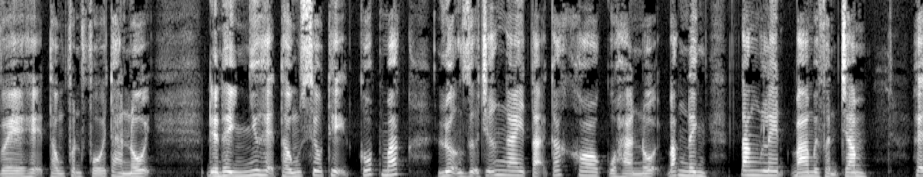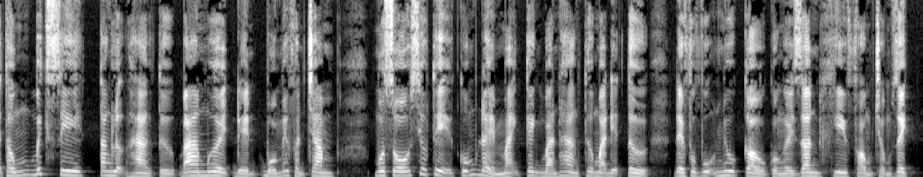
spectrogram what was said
về hệ thống phân phối tại Hà Nội. Điển hình như hệ thống siêu thị Copmark, lượng dự trữ ngay tại các kho của Hà Nội, Bắc Ninh tăng lên 30%. Hệ thống Big C tăng lượng hàng từ 30 đến 40%. Một số siêu thị cũng đẩy mạnh kênh bán hàng thương mại điện tử để phục vụ nhu cầu của người dân khi phòng chống dịch.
